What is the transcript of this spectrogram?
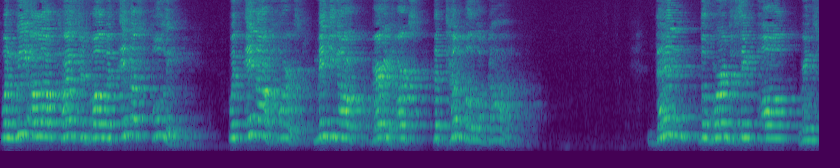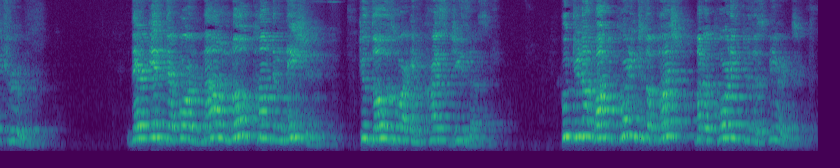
When we allow Christ to dwell within us fully, within our hearts, making our very hearts the temple of God, then the words of St. Paul rings true. There is therefore now no condemnation to those who are in Christ Jesus, who do not walk according to the flesh, but according to the Spirit.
